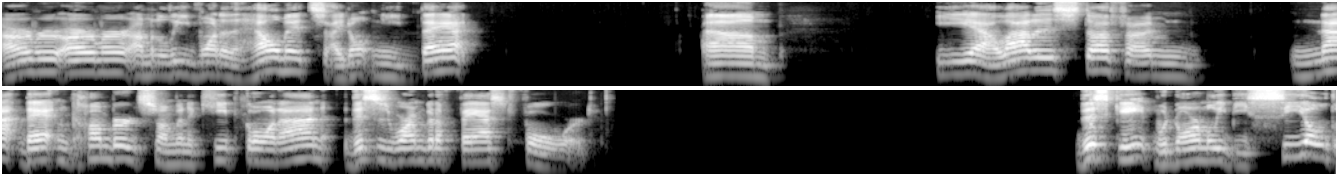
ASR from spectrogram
Armor, armor. I'm going to leave one of the helmets. I don't need that. Um, yeah, a lot of this stuff I'm not that encumbered, so I'm going to keep going on. This is where I'm going to fast forward. This gate would normally be sealed.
